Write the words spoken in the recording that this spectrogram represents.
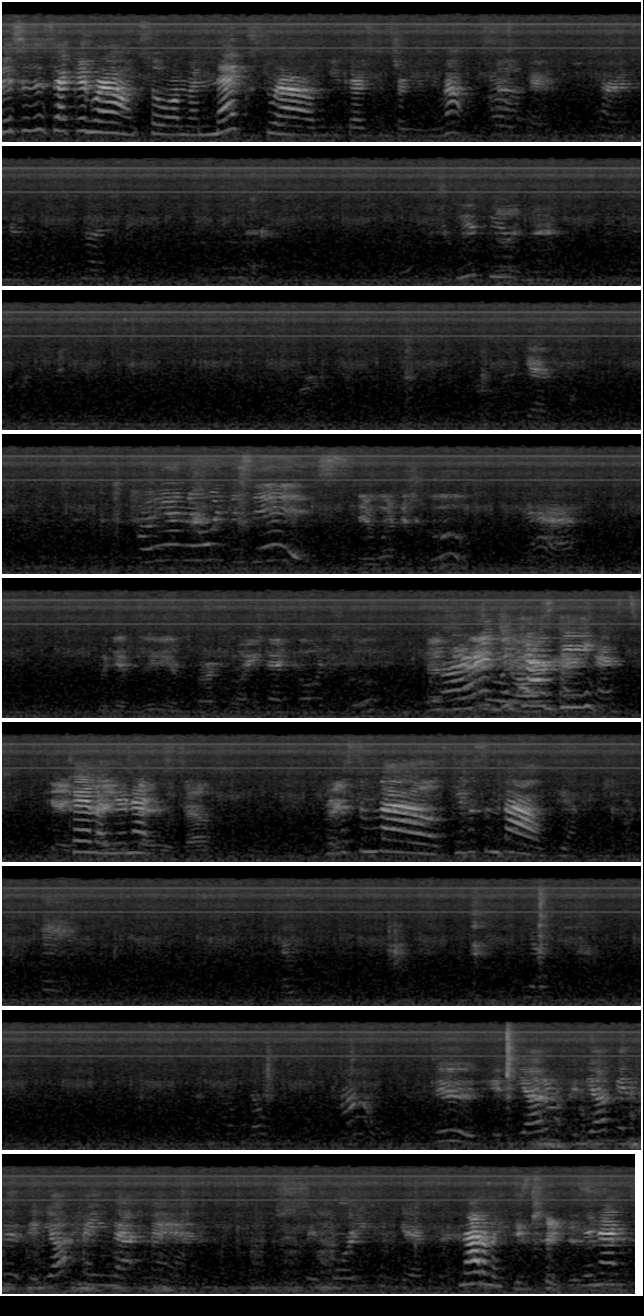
this is the second round. So on the next round, you guys can start using rounds. Oh, okay. No, it's okay. You're not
